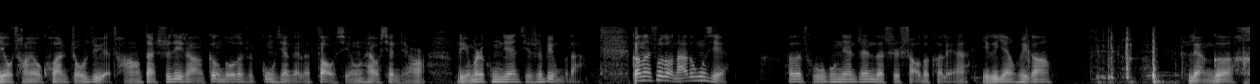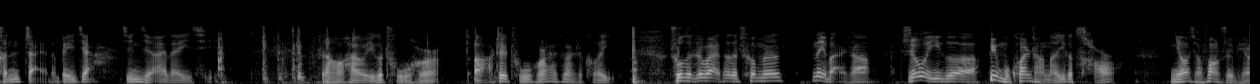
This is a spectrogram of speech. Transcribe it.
又长又宽，轴距也长，但实际上更多的是贡献给了造型还有线条，里面的空间其实并不大。刚才说到拿东西，它的储物空间真的是少得可怜，一个烟灰缸。两个很窄的杯架紧紧挨在一起，然后还有一个储物盒啊，这储物盒还算是可以。除此之外，它的车门内板上只有一个并不宽敞的一个槽，你要想放水瓶，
